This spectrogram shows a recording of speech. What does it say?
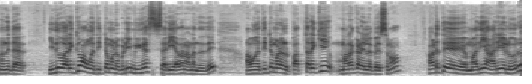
வந்துட்டார். இது வரைக்கும் அவங்க திட்டமிட்டபடி மிக சரியாக தான் நடந்தது. அவங்க திட்டமிடல் பத்தரைக்கு மரக்கடையில் பேசுகிறோம் அடுத்து மதியம் அரியலூர்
